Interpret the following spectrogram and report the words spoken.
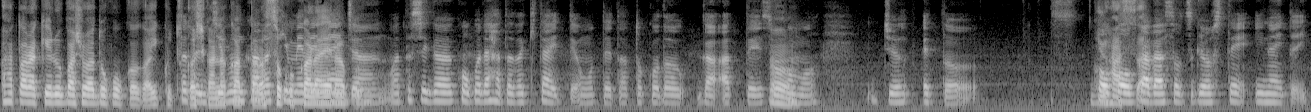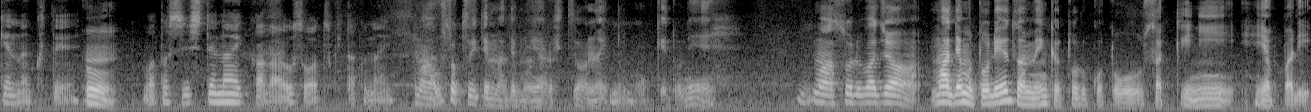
働ける場所はどこかがいくつかしかなかったらそこから選じゃん。私がここで働きたいって思ってたところがあってそこも、じゅえっと高校18歳から卒業していないといけなくてぶうん。私してないから嘘はつきたくない。まあ嘘ついてまでもやる必要はないと思うけどね、まあそれはじゃあまあでもとりあえずは免許取ることを先にやっぱり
